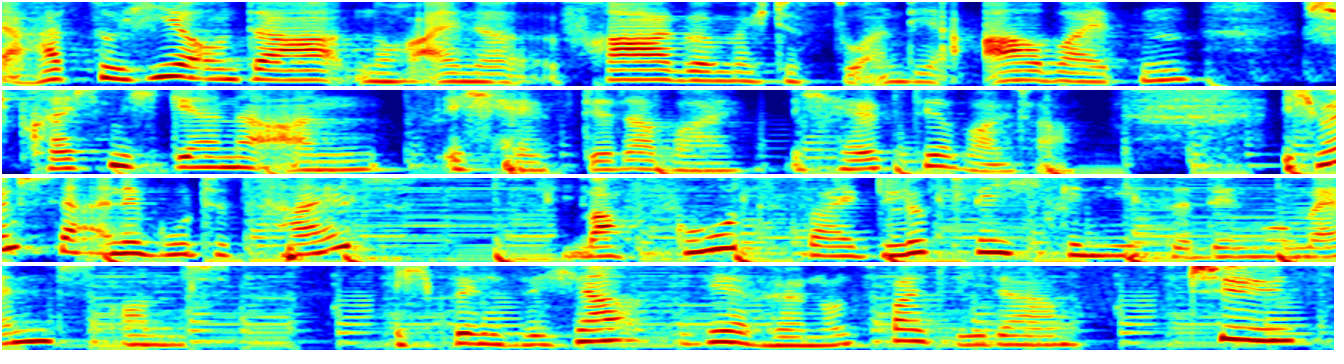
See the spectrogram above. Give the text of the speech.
Ja, hast du hier und da noch eine Frage? Möchtest du an dir arbeiten? Sprech mich gerne an. Ich helfe dir dabei. Ich helfe dir weiter. Ich wünsche dir eine gute Zeit. Mach's gut, sei glücklich, genieße den Moment und ich bin sicher, wir hören uns bald wieder. Tschüss.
